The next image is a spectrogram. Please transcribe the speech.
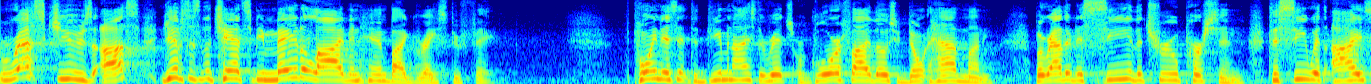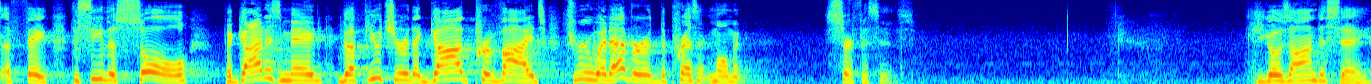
rescues us, gives us the chance to be made alive in Him by grace through faith point isn't to demonize the rich or glorify those who don't have money, but rather to see the true person, to see with eyes of faith, to see the soul that God has made, the future that God provides through whatever the present moment surfaces. He goes on to say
